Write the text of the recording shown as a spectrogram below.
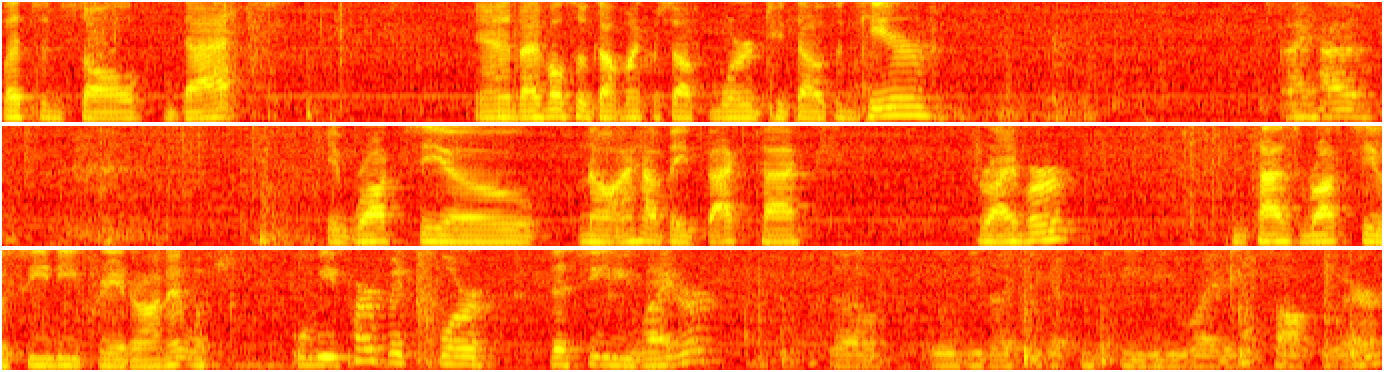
let's install that. And I've also got Microsoft Word 2000 here. I have a Roxio, no, I have a backpack driver. This has Roxio CD creator on it, which will be perfect for the CD writer. So it would be nice to get some CD writing software.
